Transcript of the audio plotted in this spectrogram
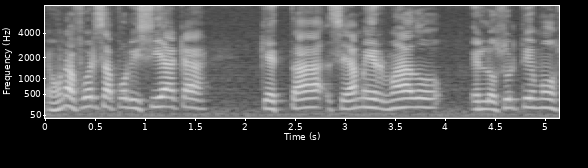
en una fuerza policíaca que está, se ha mermado en los últimos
